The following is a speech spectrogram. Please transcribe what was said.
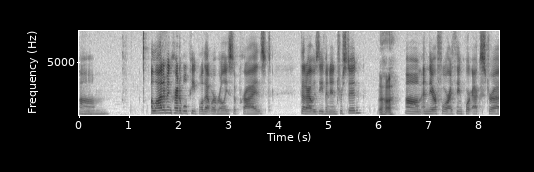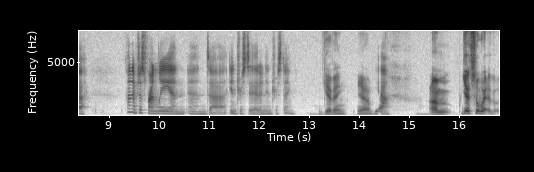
Mm-hmm. Um, a lot of incredible people that were really surprised that I was even interested. Uh-huh. Um, and therefore, I think we're extra kind of just friendly and, and uh, interested and interesting. Giving. Yeah. Yeah. Um, yeah. So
